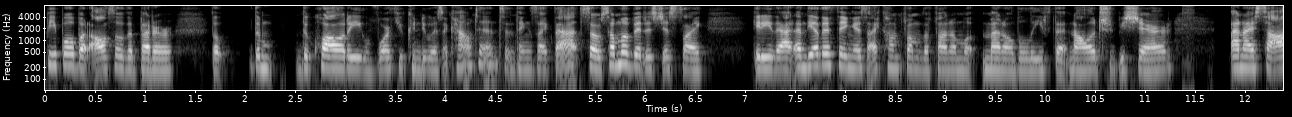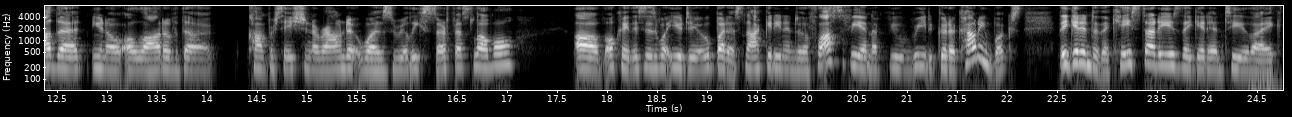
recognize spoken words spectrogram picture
people, but also the better the the the quality of work you can do as accountants and things like that. So some of it is just like getting that. And the other thing is I come from the fundamental belief that knowledge should be shared. And I saw that, you know, a lot of the conversation around it was really surface level of okay this is what you do but it's not getting into the philosophy. And if you read good accounting books they get into the case studies they get into like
